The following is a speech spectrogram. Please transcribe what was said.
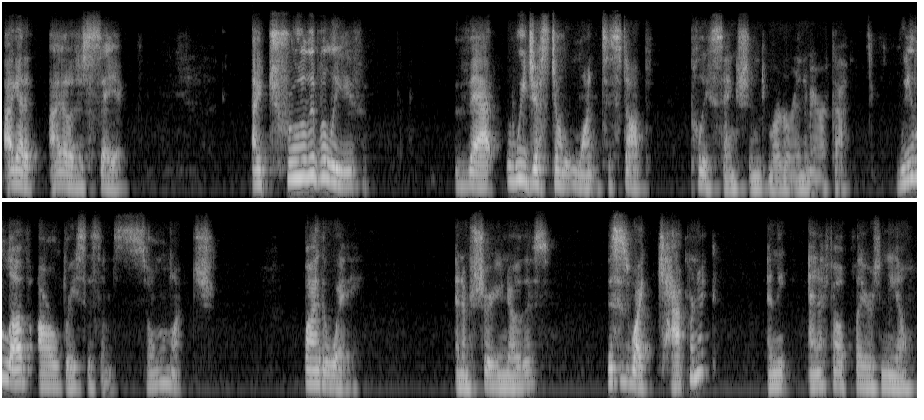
I got to I got to just say it. I truly believe that we just don't want to stop police sanctioned murder in America. We love our racism so much. By the way, and I'm sure you know this, this is why Kaepernick and the NFL players kneel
